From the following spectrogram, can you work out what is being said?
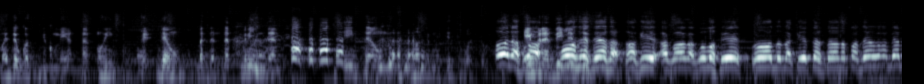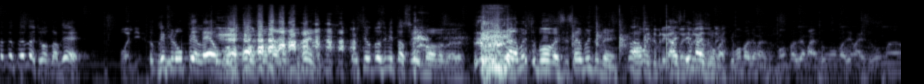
Mas eu gosto de comer arroz, feijão, batata brinda. Então, nossa, é muito esforço. Olha só, Em Brasília, com certeza, tô aqui agora com vocês, todos aqui tentando fazer a merda que você deixou, tá ok? Olha, Ele virou um Pelé, o Bolsonaro. Eu tenho duas imitações novas agora. Cara, muito bom, você saiu muito bem. Ah, muito obrigado. Mas muito tem mais obrigado, uma muito aqui, vamos fazer mais uma, vamos fazer mais uma, vamos fazer mais uma.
